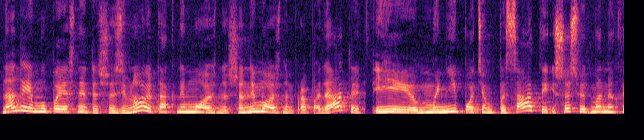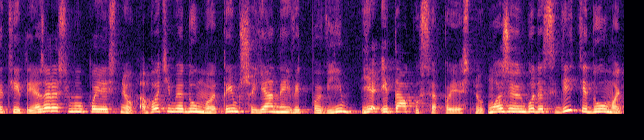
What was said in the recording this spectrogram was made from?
треба йому пояснити, що зі мною так не можна, що не можна пропадати, і мені потім писати і щось від мене хотіти. Я зараз йому поясню. А потім я думаю, тим, що я не відповім, я і так усе поясню. Може він буде сидіти і думати,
